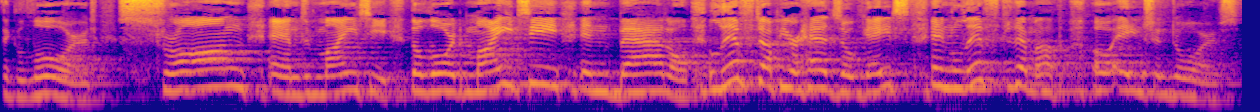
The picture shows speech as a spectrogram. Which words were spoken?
The Lord, strong and mighty, the Lord mighty in battle. Lift up your heads, O gates, and lift them up, O ancient doors,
